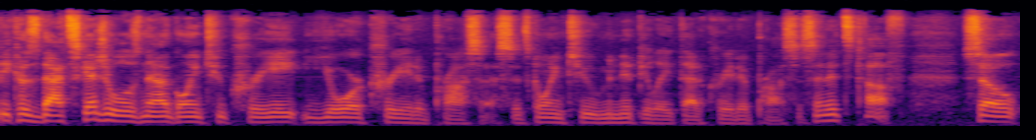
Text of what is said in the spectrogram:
because that schedule is now going to create your creative process. It's going to manipulate that creative process and it's tough. So,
